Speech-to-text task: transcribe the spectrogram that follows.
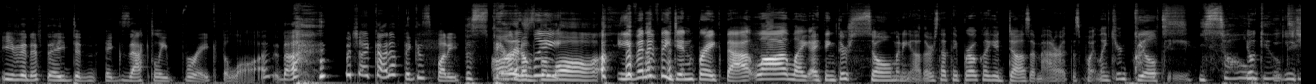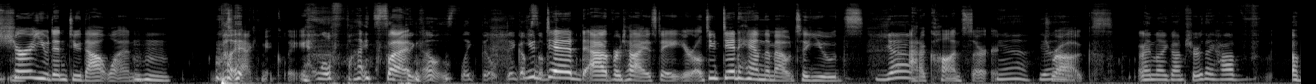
even if they didn't exactly break the law. Which I kind of think is funny. The spirit of the law. Even if they didn't break that law, like I think there's so many others that they broke. Like it doesn't matter at this point. Like you're guilty. so You'll, guilty. you- sure you didn't do that one, mm-hmm. But- technically. We'll find something else. Like they'll dig up You some- did advertise to eight year olds. You did hand them out to youths Yeah. at a concert. Yeah, yeah. Drugs. and like I'm sure they have a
